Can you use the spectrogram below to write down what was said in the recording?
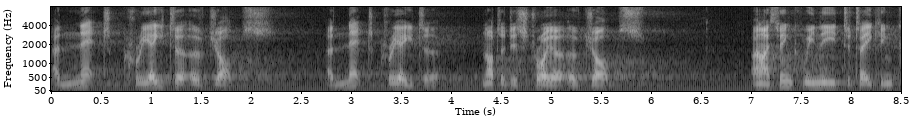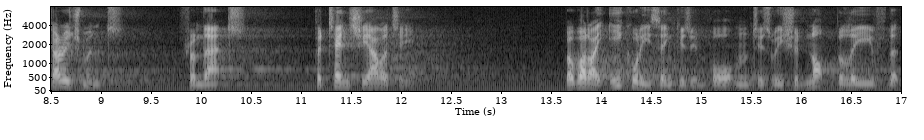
a net creator of jobs, a net creator, not a destroyer of jobs. And I think we need to take encouragement from that potentiality. But what I equally think is important is we should not believe that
